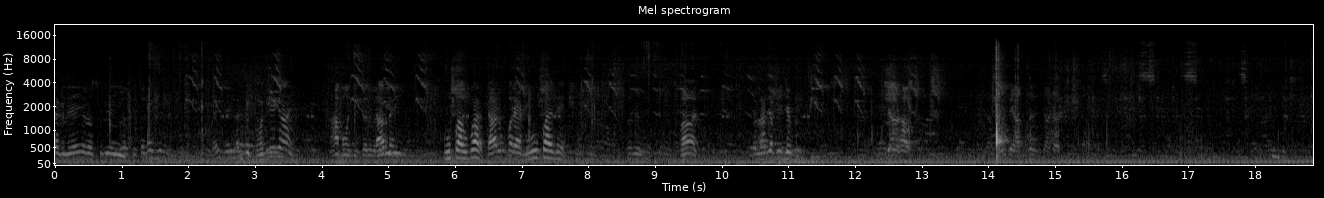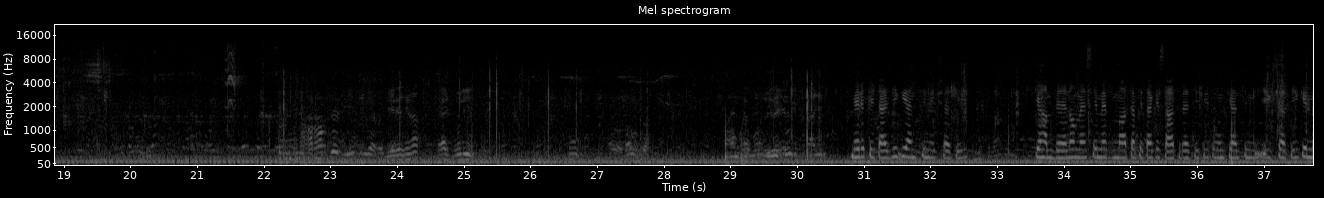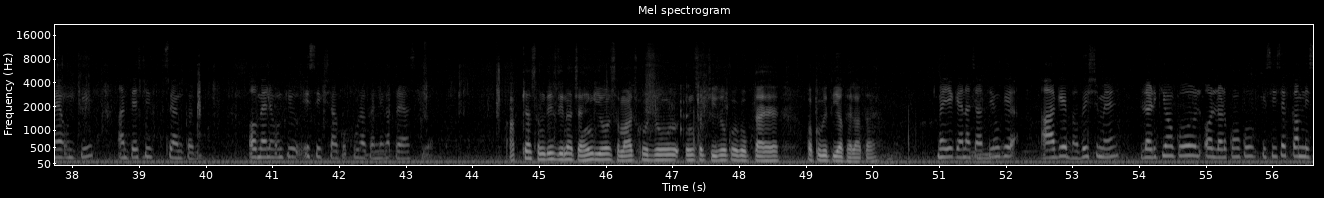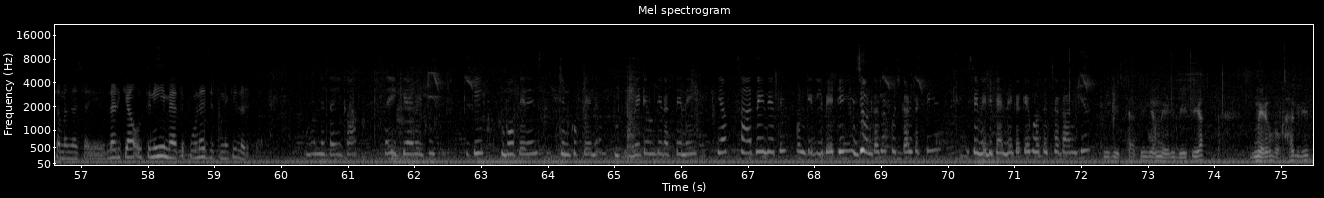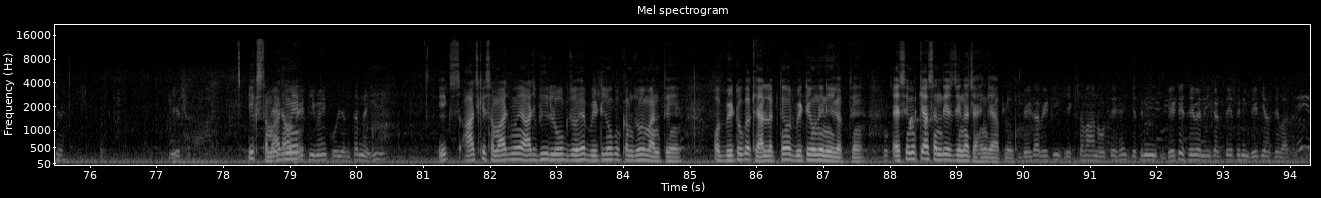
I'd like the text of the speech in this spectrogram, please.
रख लिया ये रख लिया पहुँच गए कहाँ हाँ पहुँच ऊपर ऊपर। डाल ऊपर है। ऊपर से। बस। चल जा पीछे। आराम से धीरे धीरे ना यार झूली मेरे पिताजी की अंतिम इच्छा थी कि हम बहनों में से मैं माता पिता के साथ रहती थी तो उनकी अंतिम इच्छा थी कि मैं उनकी अंत्येष्टि स्वयं करूँ। और मैंने उनकी इस इच्छा को पूरा करने का प्रयास किया। आप क्या संदेश देना चाहेंगी और समाज को जो इन सब चीज़ों को रोकता है और कुवितियाँ फैलाता है? मैं ये कहना चाहती हूँ कि आगे भविष्य में लड़कियों को और लड़कों को किसी से कम नहीं समझना चाहिए। लड़कियाँ उतनी ही महत्वपूर्ण है जितने की लड़कियाँ उन्होंने सही कहा सही किया बिल्कुल क्योंकि वो पेरेंट्स जिनको बेटे उनके रखते नहीं या साथ नहीं देते उनके लिए बेटी है जो उनका सब कुछ कर सकती है। इसलिए मेरी बहन ने करके बहुत अच्छा काम किया। की इच्छा थी कि मेरी बेटी या मेरे को बुखा ये एक समाज में बेटी में कोई अंतर नहीं है। एक आज के समाज में आज भी लोग जो है बेटियों को कमज़ोर मानते हैं और बेटों का ख्याल रखते हैं और बेटे उन्हें नहीं रखते हैं। ऐसे में क्या संदेश देना चाहेंगे आप लोग? बेटा बेटी एक समान होते हैं, जितनी बेटे सेवा नहीं करते, इतनी बेटियाँ सेवा करती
